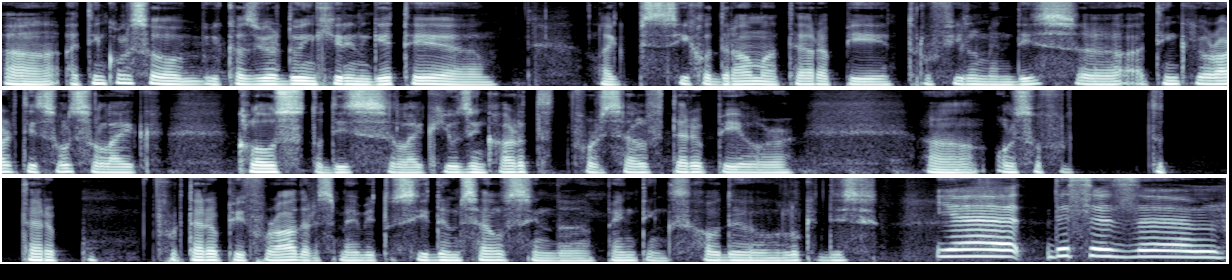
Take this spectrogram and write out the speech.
Uh, I think also because we are doing here in GT uh, like psychodrama therapy through film and this, uh, I think your art is also like close to this, like using art for self therapy or uh, also for the therapy for therapy for others, maybe to see themselves in the paintings. How do you look at this? Yeah, this is. Um,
